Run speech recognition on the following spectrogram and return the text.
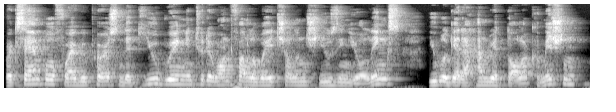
For example, for every person that you bring into the One Funnel Away challenge using your links, you will get a $100 commission.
